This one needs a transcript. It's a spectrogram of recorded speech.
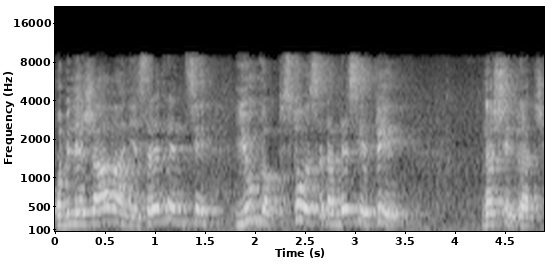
Obilježavanje Srebrenice i ukop 175 naše braće.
